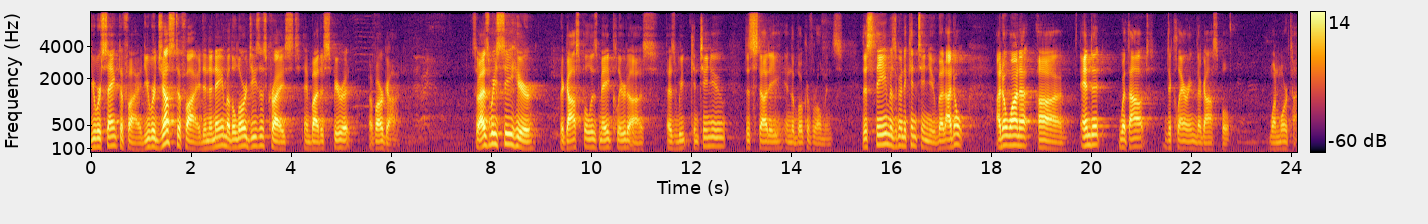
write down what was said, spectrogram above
you were sanctified. You were justified in the name of the Lord Jesus Christ and by the Spirit of our God. So, as we see here, the gospel is made clear to us as we continue the study in the book of Romans. This theme is going to continue, but I don't, I don't want to uh, end it without declaring the gospel one more time.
